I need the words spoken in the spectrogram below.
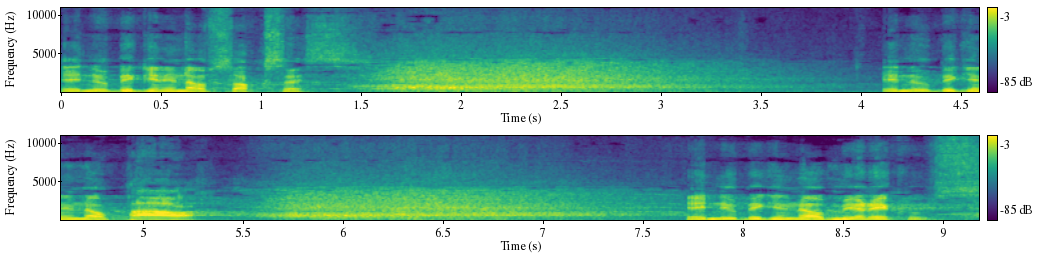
A new beginning of success. A new beginning of power. A new beginning of miracles.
